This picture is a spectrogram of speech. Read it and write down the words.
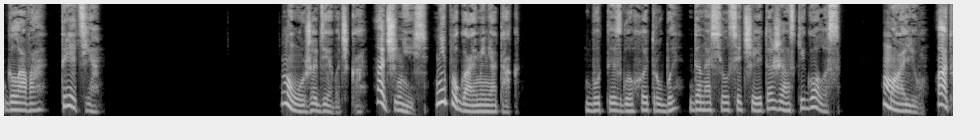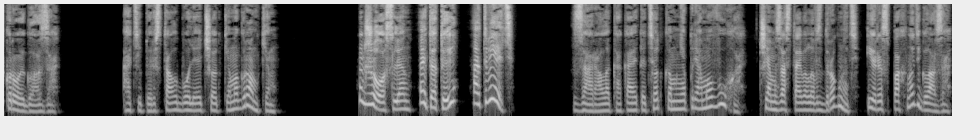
Глава третья. «Ну уже, девочка, очнись, не пугай меня так». Будто из глухой трубы доносился чей-то женский голос. «Молю, открой глаза». А теперь стал более четким и громким. «Джослин, это ты? Ответь!» Заорала какая-то тетка мне прямо в ухо, чем заставила вздрогнуть и распахнуть глаза.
